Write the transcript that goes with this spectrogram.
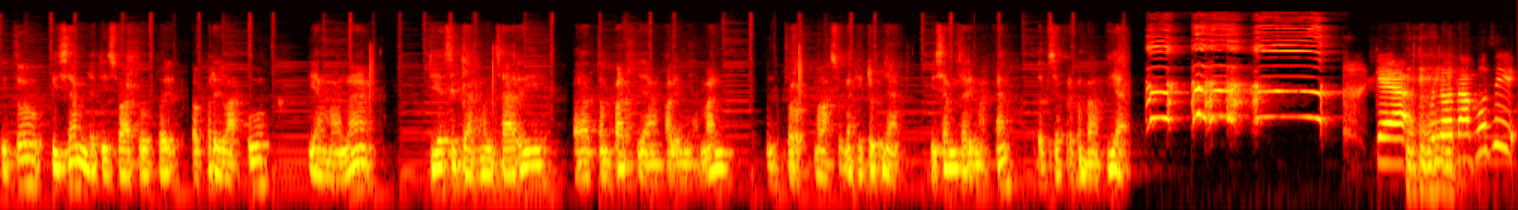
Itu bisa menjadi suatu perilaku yang mana dia sedang mencari uh, tempat yang paling nyaman untuk melangsungkan hidupnya. Bisa mencari makan atau bisa berkembang biak. Kayak menurut aku sih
